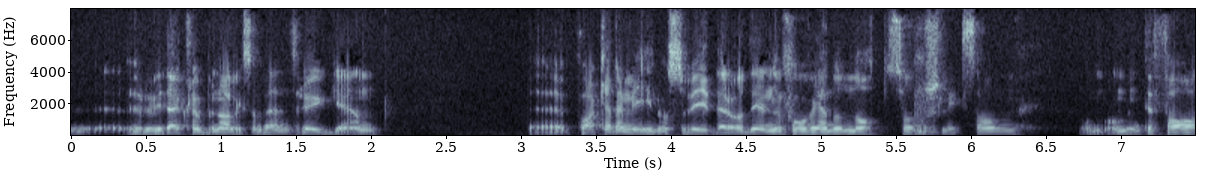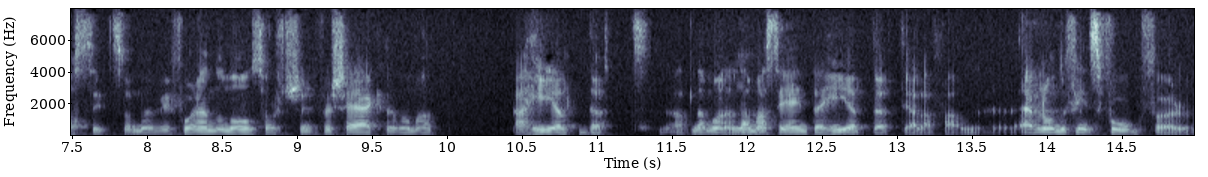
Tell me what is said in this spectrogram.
eh, huruvida klubben har liksom vänt ryggen på akademin och så vidare. Och det, nu får vi ändå något sorts, liksom, om, om inte facit, så, men vi får ändå någon sorts försäkran om att ja, helt dött. Att La Masia inte är helt dött i alla fall. Även om det finns fog för,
